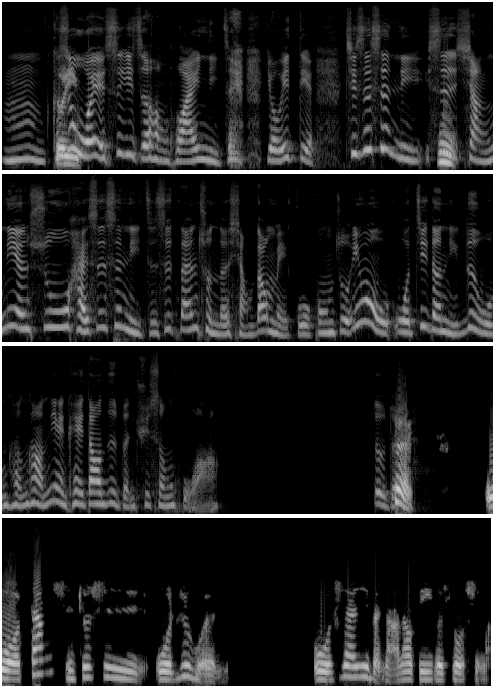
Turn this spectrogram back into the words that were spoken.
嗯，可是我也是一直很怀疑你这 有一点，其实是你是想念书，嗯、还是是你只是单纯的想到美国工作？因为我我记得你日文很好，你也可以到日本去生活啊，对不对？对，我当时就是我日文，我是在日本拿到第一个硕士嘛，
